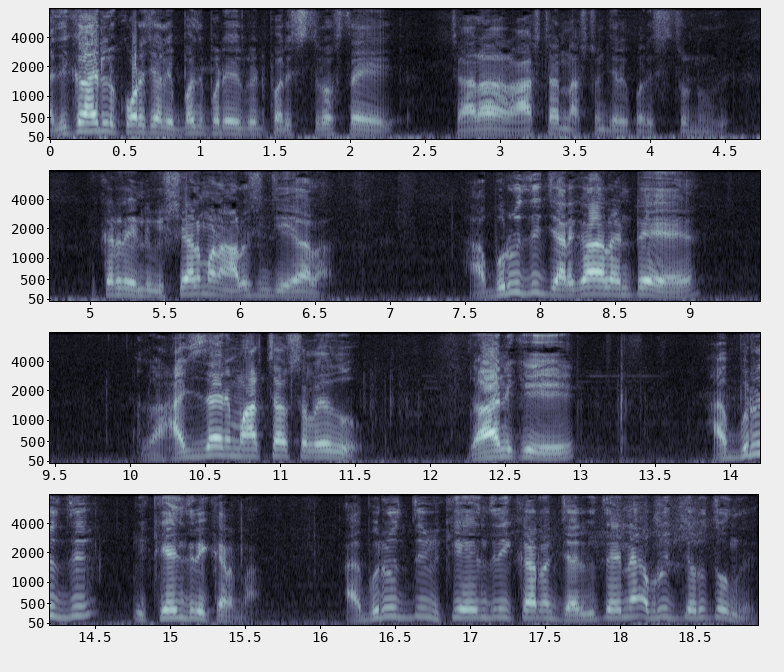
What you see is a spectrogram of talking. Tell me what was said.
అధికారులు కూడా చాలా ఇబ్బంది పడేటువంటి పరిస్థితులు వస్తాయి. చాలా రాష్ట్రాన్ని నష్టం జరిగే పరిస్థితి ఉంటుంది. ఇక్కడ రెండు విషయాలు మనం ఆలోచన చేయాలా? అభివృద్ధి జరగాలంటే రాజధాని మార్చాల్సిన లేదు. దానికి అభివృద్ధి వికేంద్రీకరణ. అభివృద్ధి వికేంద్రీకరణ జరిగితేనే అభివృద్ధి జరుగుతుంది.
